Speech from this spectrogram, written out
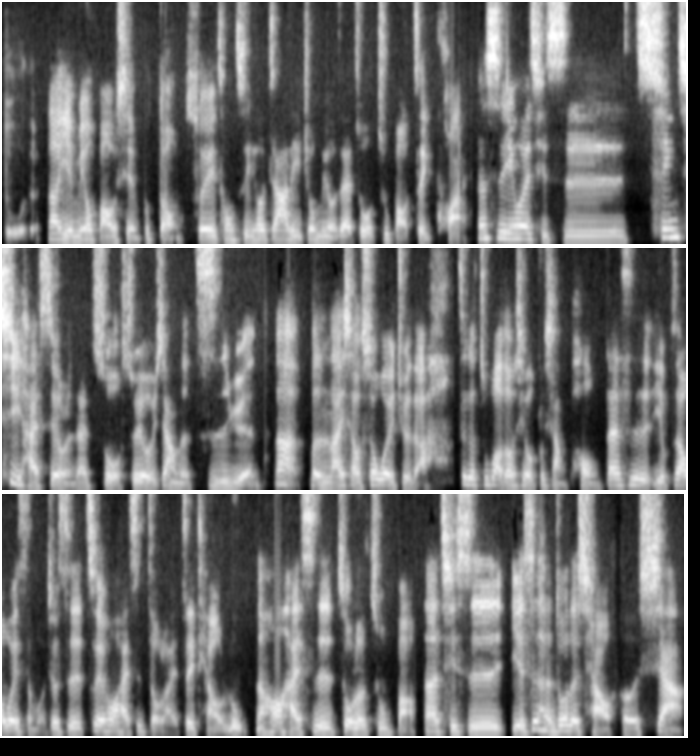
多的。那也没有保险，不懂，所以从此以后家里就没有在做珠宝这一块。但是因为其实亲戚还是有人在做，所以有这样的资源。那本来小时候我也觉得啊，这个珠宝东西我不想碰，但是也不知道为什么，就是最后还是走来这条路，然后还是做了珠宝。那其实也是很多的巧合下，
